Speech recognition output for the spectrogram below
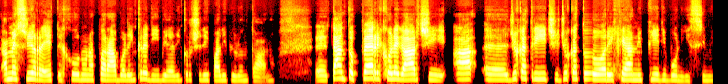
ha, messo in rete con una parabola incredibile all'incrocio dei pali più lontano. Eh, tanto per ricollegarci a eh, giocatrici giocatori che hanno i piedi buonissimi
